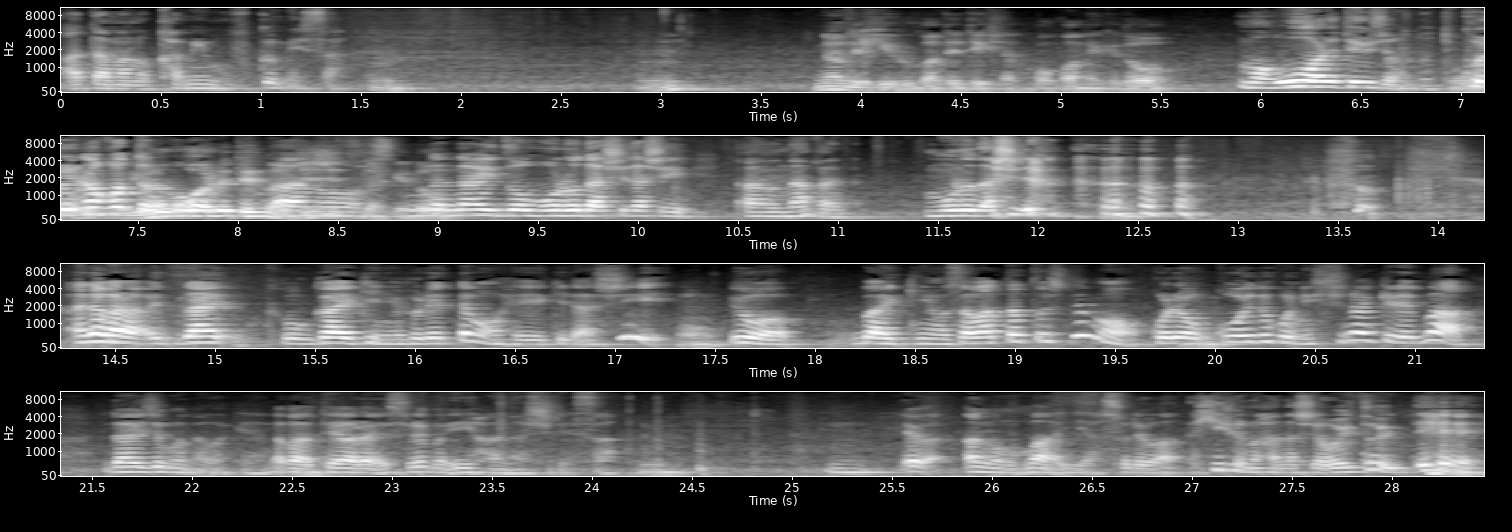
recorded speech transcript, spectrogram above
頭の髪も含めさ。うん？なんで皮膚が出てきたのかわかんないけどまあ覆われてるじゃん。だってこれなかったら覆われてるのはあ事実だけど。の内臓もろ出しだしあのなんかもろ出しじゃん。あだから外外気に触れても平気だし、うん。要はばい菌を触ったとしてもこれをこういうとこにしなければ大丈夫なわけ。だから手洗いすればいい話でさ、うん。うん、だからあのまあいいやそれは皮膚の話は置いといて、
